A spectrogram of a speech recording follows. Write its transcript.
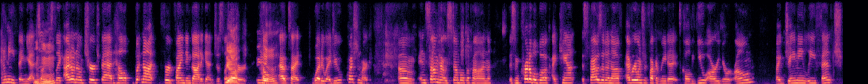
anything yet. So I'm Mhm. just like, I don't know, church bad help, but not for finding God again. Just like Yeah. for help Yeah. outside. What do I do? Question mark. Um, and somehow stumbled upon this incredible book. I can't espouse it enough. Everyone should fucking read it. It's called You Are Your Own by Jamie Lee Finch.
